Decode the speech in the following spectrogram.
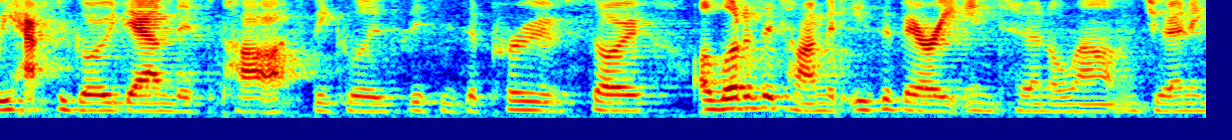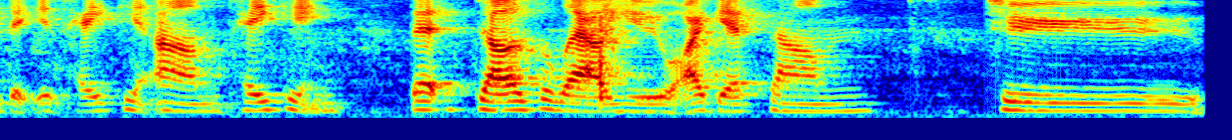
we have to go down this path because this is approved. So a lot of the time, it is a very internal um, journey that you're taking um, taking that does allow you, I guess, um, to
